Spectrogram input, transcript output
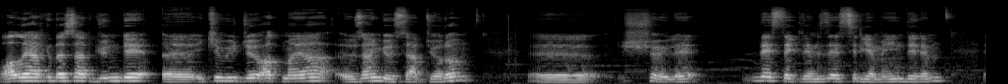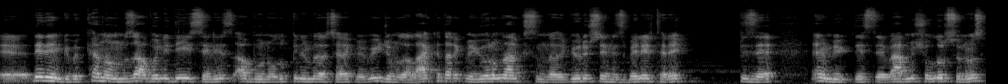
Vallahi arkadaşlar günde e, iki video atmaya özen göstertiyorum. E, şöyle desteklerinizi esirgemeyin derim. Ee, dediğim gibi kanalımıza abone değilseniz abone olup bilimler açarak ve videomuza like atarak ve yorumlar kısmında da görüşlerinizi belirterek bize en büyük desteği vermiş olursunuz.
